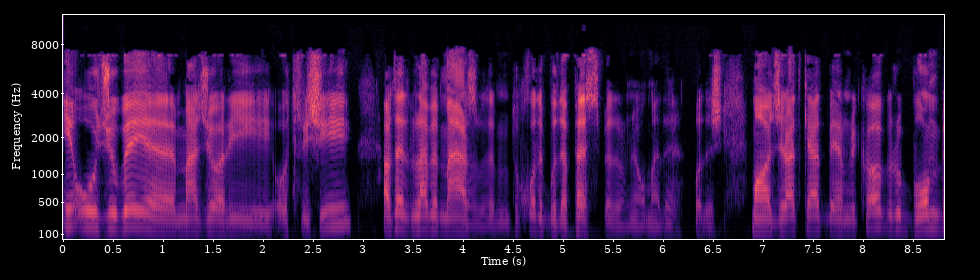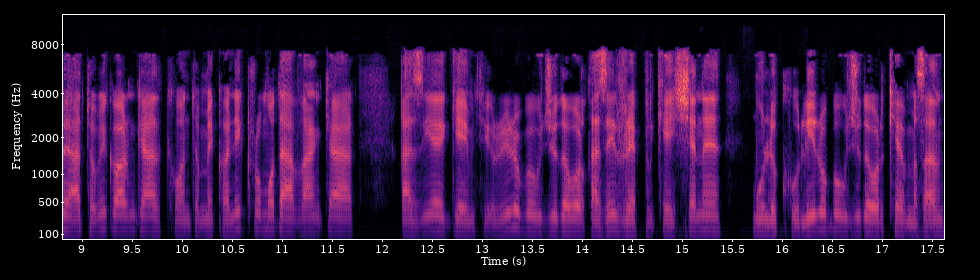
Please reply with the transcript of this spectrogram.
این اوجوبه مجاری اتریشی البته لب مرز بوده تو خود بوداپست به دنیا اومده خودش. مهاجرت کرد به امریکا رو بمب اتمی کار می‌کرد کوانتوم مکانیک رو مدون کرد قضیه گیم تیوری رو به وجود آورد قضیه رپلیکیشن مولکولی رو به وجود آورد که مثلا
